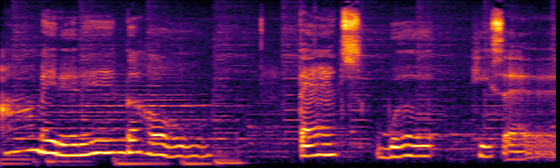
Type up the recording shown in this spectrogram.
I made it in the hole. That's what he said.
